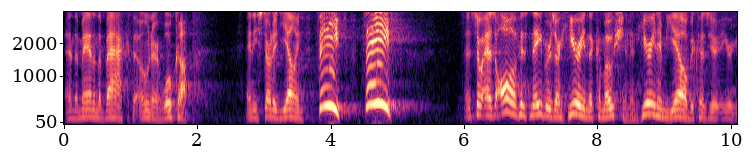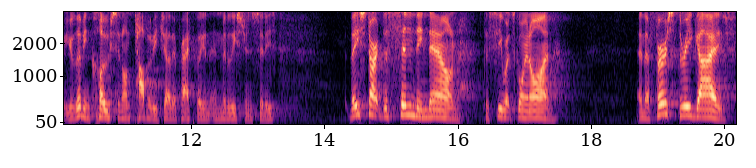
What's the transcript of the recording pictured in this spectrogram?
and the man in the back, the owner, woke up and he started yelling, Thief! Thief! And so, as all of his neighbors are hearing the commotion and hearing him yell because you're, you're, you're living close and on top of each other practically in, in Middle Eastern cities, they start descending down to see what's going on. And the first three guys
